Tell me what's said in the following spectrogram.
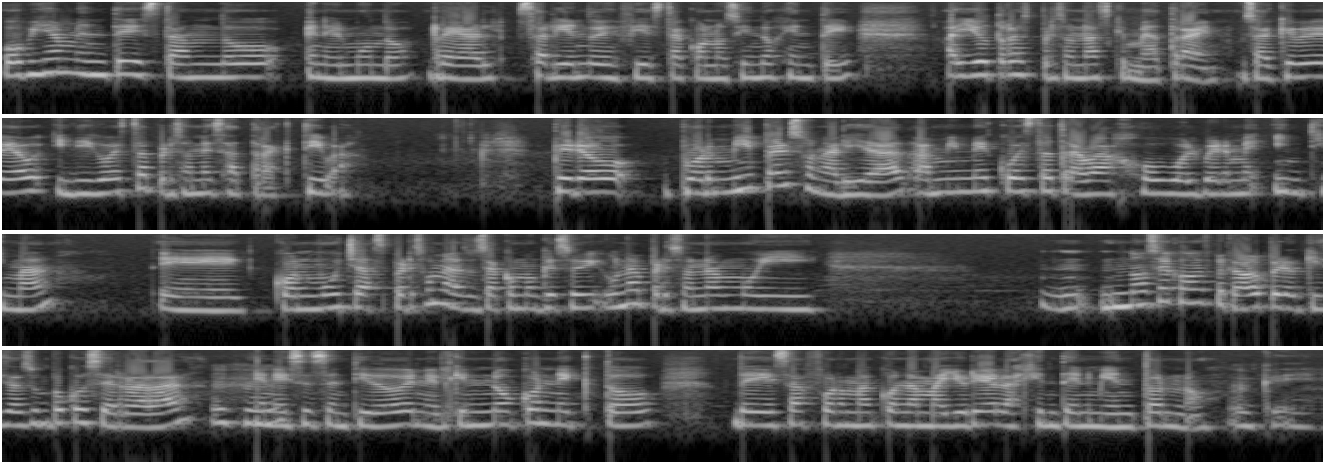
Obviamente estando en el mundo real, saliendo de fiesta, conociendo gente, hay otras personas que me atraen. O sea, que veo y digo, esta persona es atractiva. Pero por mi personalidad, a mí me cuesta trabajo volverme íntima eh, con muchas personas. O sea, como que soy una persona muy no sé cómo explicarlo, pero quizás un poco cerrada en ese sentido, en el que no conecto de esa forma con la mayoría de la gente en mi entorno. Okay.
